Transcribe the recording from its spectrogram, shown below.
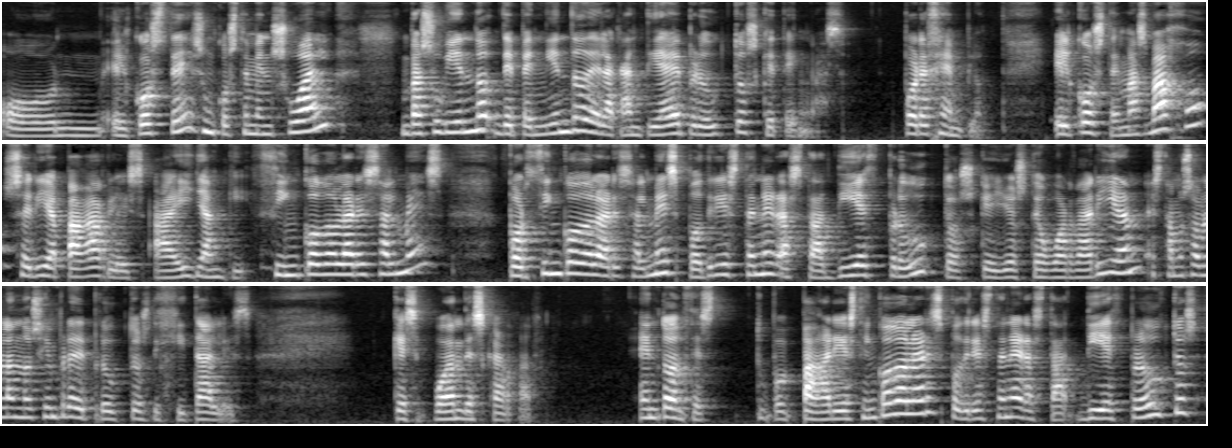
o el coste, es un coste mensual, va subiendo dependiendo de la cantidad de productos que tengas. Por ejemplo, el coste más bajo sería pagarles a eYankee 5 dólares al mes por 5 dólares al mes podrías tener hasta 10 productos que ellos te guardarían. Estamos hablando siempre de productos digitales que se puedan descargar. Entonces, tú pagarías 5 dólares, podrías tener hasta 10 productos.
